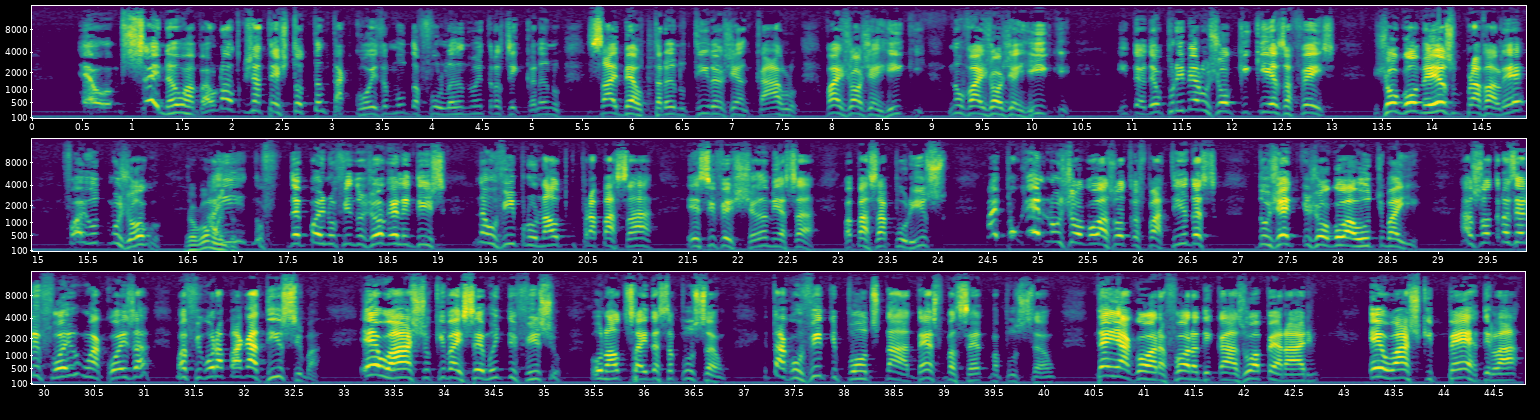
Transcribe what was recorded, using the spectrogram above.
eu sei não, rapaz, o Náutico já testou tanta coisa, muda fulano, entra cicrano, sai Beltrano, tira Giancarlo, vai Jorge Henrique, não vai Jorge Henrique, entendeu? O primeiro jogo que Chiesa fez, jogou mesmo pra valer, foi o último jogo. Jogou Aí, no- depois no fim do jogo ele diz, não vim pro Náutico pra passar esse vexame, essa, para passar por isso. Mas por que ele não jogou as outras partidas do jeito que jogou a última aí? As outras ele foi uma coisa, uma figura apagadíssima. Eu acho que vai ser muito difícil o Náutico sair dessa posição. Está com 20 pontos na 17ª posição. Tem agora fora de casa o Operário. Eu acho que perde lá.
